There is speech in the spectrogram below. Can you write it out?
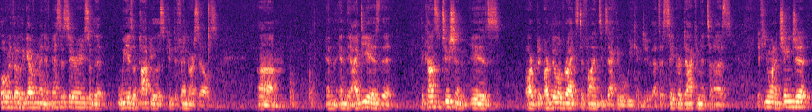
overthrow the government if necessary, so that we as a populace could defend ourselves. Um, and, and the idea is that the Constitution is our, our Bill of Rights defines exactly what we can do. That's a sacred document to us. If you want to change it,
